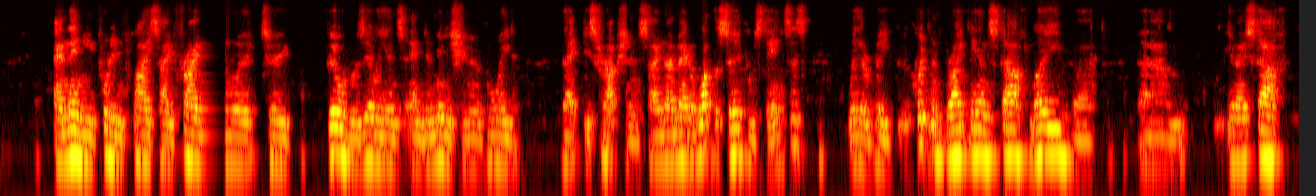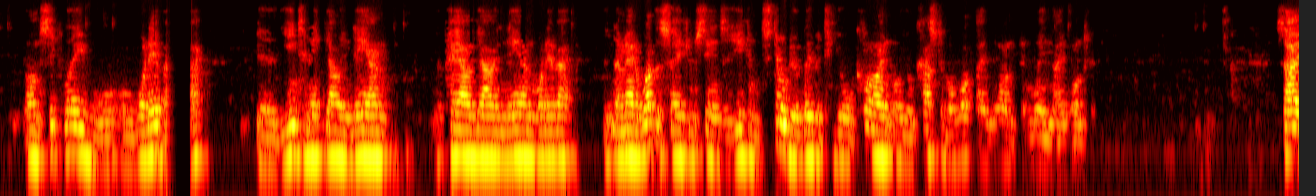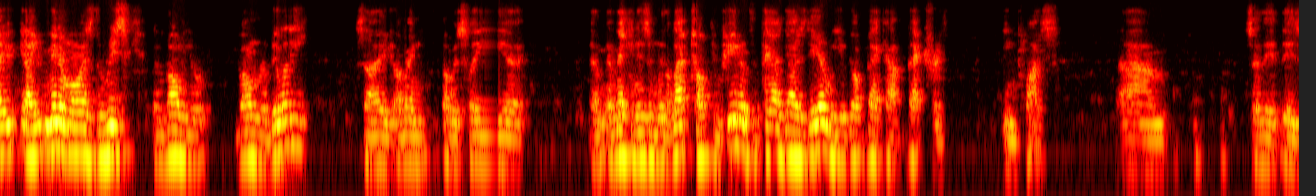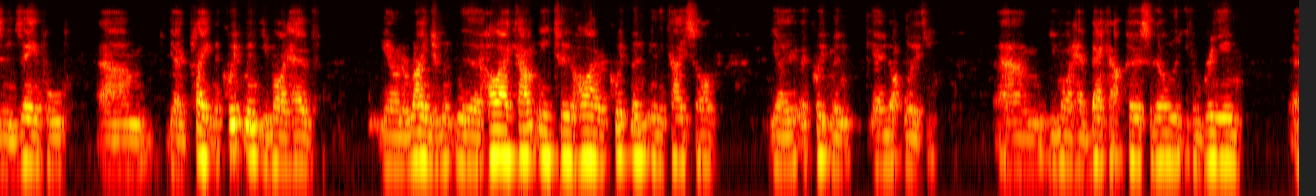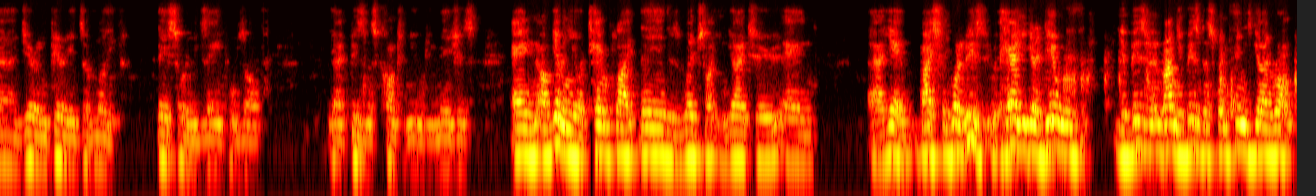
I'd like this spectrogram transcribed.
And then you put in place a framework to build resilience and diminish and avoid that disruption. So no matter what the circumstances, whether it be equipment breakdown, staff leave, uh, um, you know, staff on sick leave or, or whatever, the internet going down, the power going down, whatever, no matter what the circumstances, you can still deliver to your client or your customer what they want and when they want it. So, you know, minimise the risk and vulnerability. So, I mean, obviously, uh, a, a, mechanism with a laptop computer, if the power goes down, well, you've got backup battery in place. Um, so there, there's an example, um, you know, plant and equipment, you might have, you know, an arrangement with a hire company to hire equipment in the case of, you know, equipment, you know, not working. Um, you might have backup personnel that you can bring in uh, during periods of leave. They're sort of examples of, you know, business continuity measures. And I've given you a template there. There's a website you can go to and uh, yeah, basically what it is, how you're you going to deal with your business and run your business when things go wrong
